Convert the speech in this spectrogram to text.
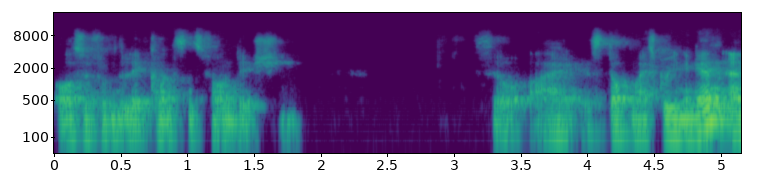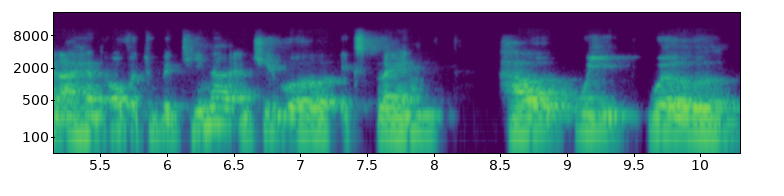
also from the Lake Constance Foundation. So I stop my screen again and I hand over to Bettina and she will explain how we will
